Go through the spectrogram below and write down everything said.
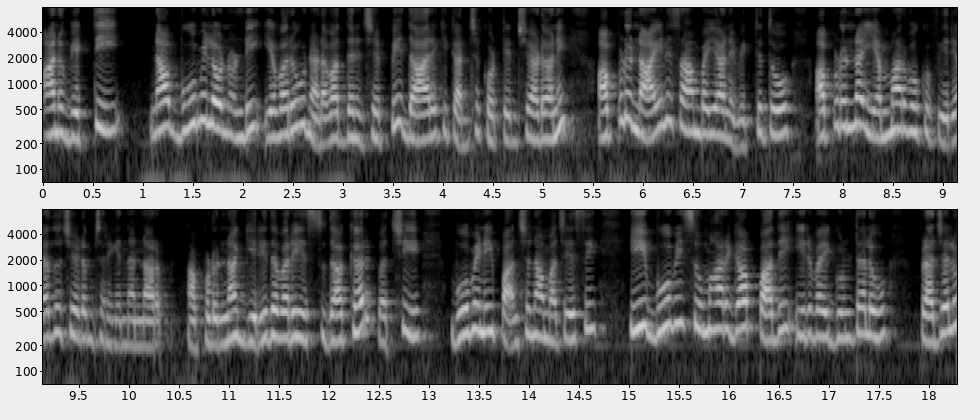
అను వ్యక్తి నా భూమిలో నుండి ఎవరూ నడవద్దని చెప్పి దారికి కంచె కొట్టించాడు అని అప్పుడు నాయని సాంబయ్య అనే వ్యక్తితో అప్పుడున్న ఎంఆర్ఓకు ఫిర్యాదు చేయడం జరిగిందన్నారు. అప్పుడున్న గిరిధవరి సుధాకర్ వచ్చి భూమిని పంచనామా చేసి ఈ భూమి సుమారుగా పది ఇరవై గుంటలు ప్రజలు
